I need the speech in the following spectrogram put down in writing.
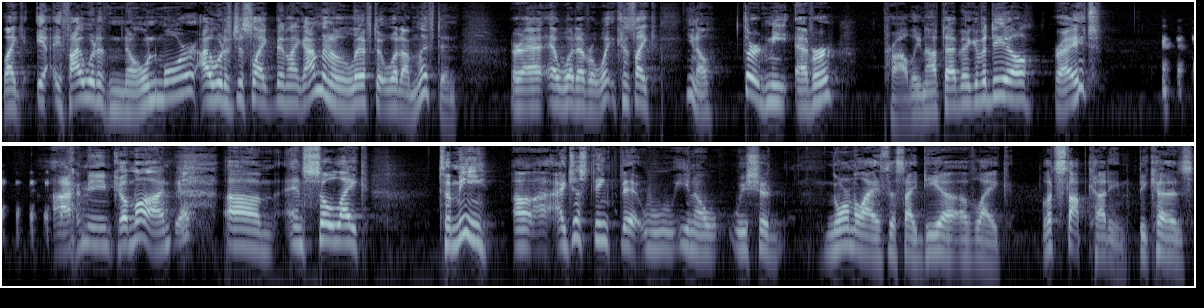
Like if I would have known more, I would have just like been like, I'm going to lift at what I'm lifting or at, at whatever weight. Cause like, you know, third meet ever, probably not that big of a deal. Right. I mean, come on. Yep. Um, and so like to me, uh, I just think that, you know, we should normalize this idea of like, let's stop cutting because,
